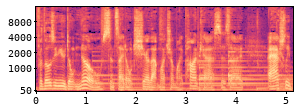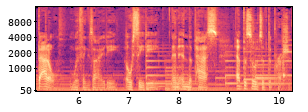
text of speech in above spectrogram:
For those of you who don't know, since I don't share that much on my podcast, is that I actually battle with anxiety, OCD, and in the past, episodes of depression.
